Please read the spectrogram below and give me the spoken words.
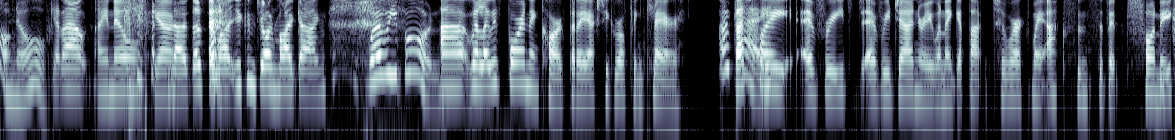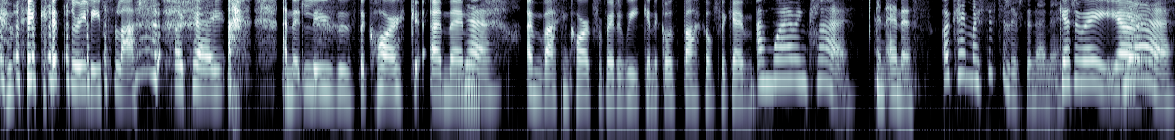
not? No. Get out. I know, yeah. no, that's all right. You can join my gang. Where were you born? Uh, well, I was born in Cork, but I actually grew up in Clare. Okay. That's why every every January when I get back to work, my accent's a bit funny because it gets really flat Okay. and it loses the Cork, and then Yeah. I'm back in Cork for about a week, and it goes back up again and where in Clare? in Ennis. Okay, my sister lives in Ennis. Get away, yeah. yeah.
